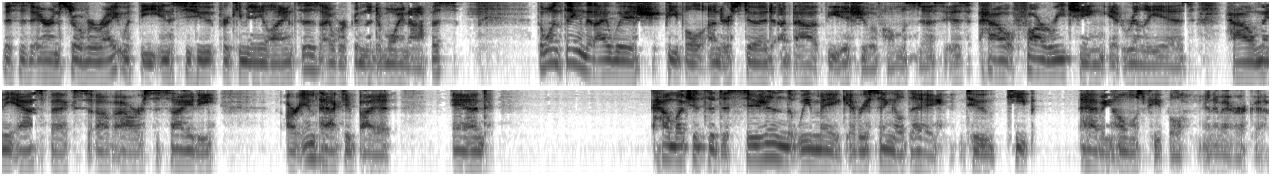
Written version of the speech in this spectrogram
this is Aaron Stover Wright with the Institute for Community Alliances. I work in the Des Moines office. The one thing that I wish people understood about the issue of homelessness is how far reaching it really is, how many aspects of our society are impacted by it, and how much it's a decision that we make every single day to keep having homeless people in America.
